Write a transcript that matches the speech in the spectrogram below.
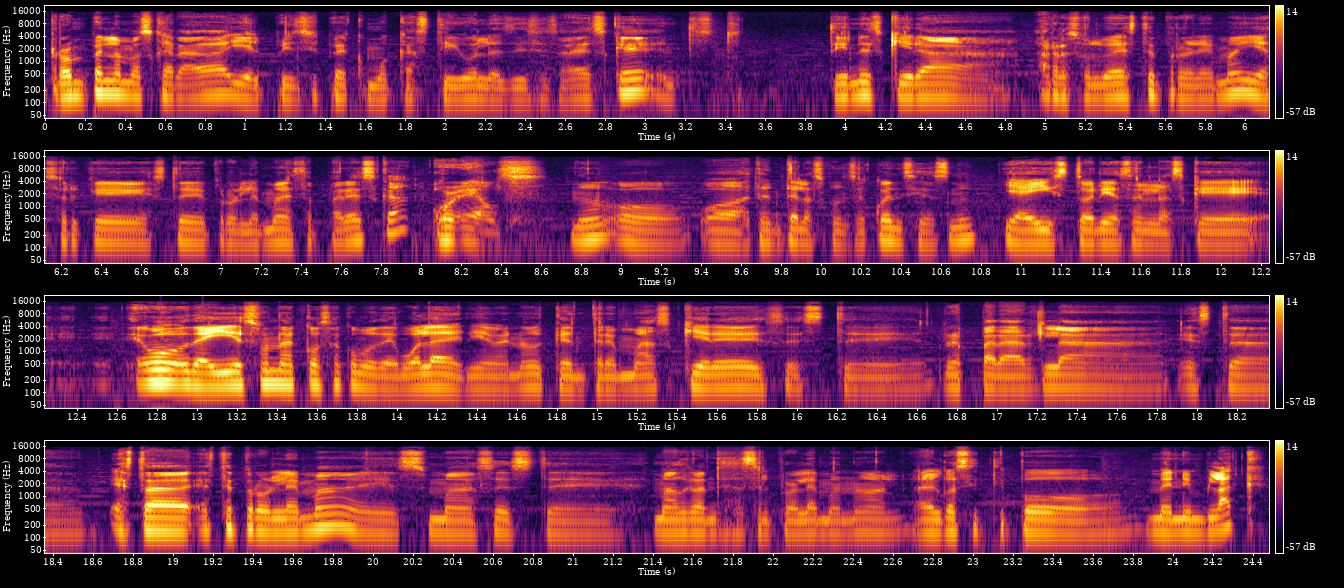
rompen la mascarada y el príncipe como castigo les dice, ¿sabes qué? Entonces tienes que ir a, resolver este problema y hacer que este problema desaparezca, or else, ¿no? O, atente a las consecuencias, ¿no? Y hay historias en las que, eh, o de ahí es una cosa como de bola de nieve, ¿no? Que entre más quieres, este, reparar la, esta, esta, este problema, es más, este, más grande es el problema, ¿no? Algo así tipo Men in Black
